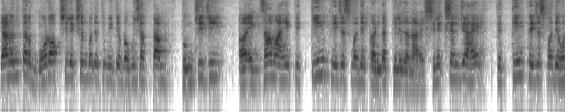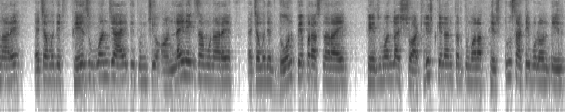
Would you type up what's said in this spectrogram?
त्यानंतर बोर्ड ऑफ सिलेक्शनमध्ये तुम्ही ते बघू शकता तुमची जी एक्झाम आहे ती तीन फेजेस मध्ये कंडक्ट केली जाणार आहे. सिलेक्शन जे आहे ते तीन फेजेस मध्ये होणार आहे. याच्यामध्ये फेज वन जे आहे ती तुमची ऑनलाईन एक्झाम होणार आहे. याच्यामध्ये दोन पेपर असणार आहे. फेज वन ला शॉर्टलिस्ट केल्यानंतर तुम्हाला फेज टू साठी बोलावण्यात येईल.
